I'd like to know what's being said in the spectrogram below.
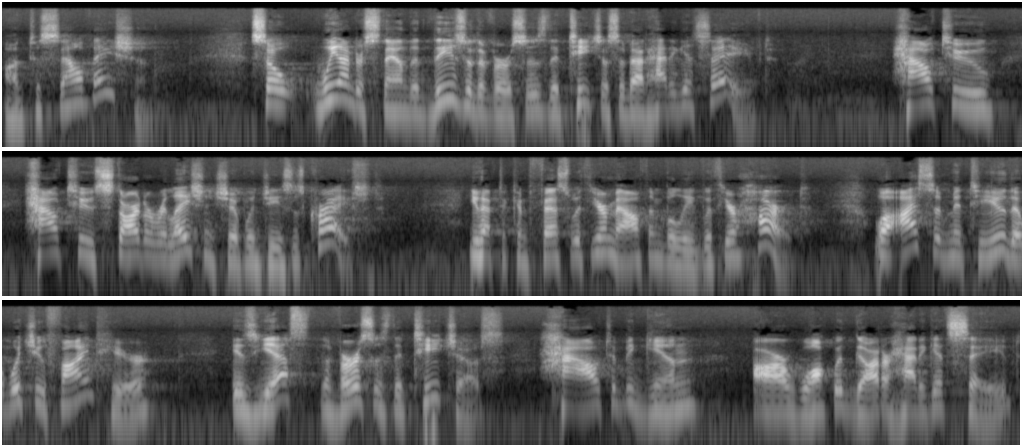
unto salvation. So we understand that these are the verses that teach us about how to get saved, how to how to start a relationship with Jesus Christ. You have to confess with your mouth and believe with your heart. Well, I submit to you that what you find here is yes, the verses that teach us how to begin our walk with God or how to get saved.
